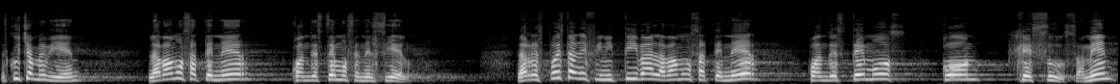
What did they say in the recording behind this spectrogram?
escúchame bien, la vamos a tener cuando estemos en el cielo. La respuesta definitiva la vamos a tener cuando estemos con Jesús. Amén.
